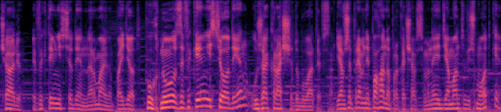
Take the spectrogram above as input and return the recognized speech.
Чарю, ефективність 1, нормально, пойдет. Фух, ну з ефективністю 1 уже краще добувати все. Я вже прям непогано прокачався. У мене є діамантові шмотки.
